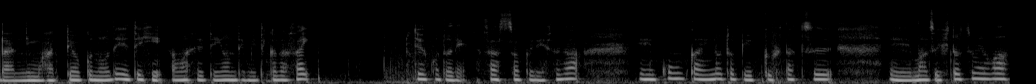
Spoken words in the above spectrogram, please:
欄にも貼っておくので、ぜひ合わせて読んでみてください。ということで、早速ですが、えー今回のトピック2つ、えーまず1つ目は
